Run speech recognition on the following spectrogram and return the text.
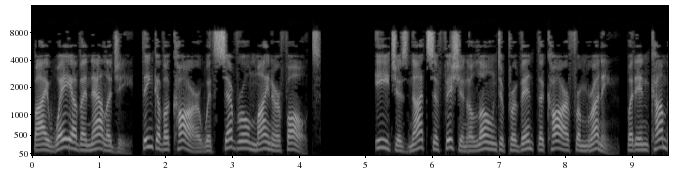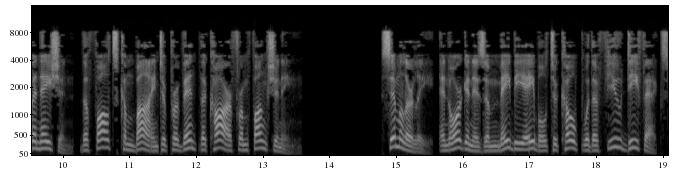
By way of analogy, think of a car with several minor faults. Each is not sufficient alone to prevent the car from running, but in combination, the faults combine to prevent the car from functioning. Similarly, an organism may be able to cope with a few defects,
